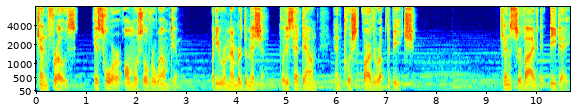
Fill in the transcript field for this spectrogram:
Ken froze. His horror almost overwhelmed him. But he remembered the mission, put his head down, and pushed farther up the beach. Ken survived D Day,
